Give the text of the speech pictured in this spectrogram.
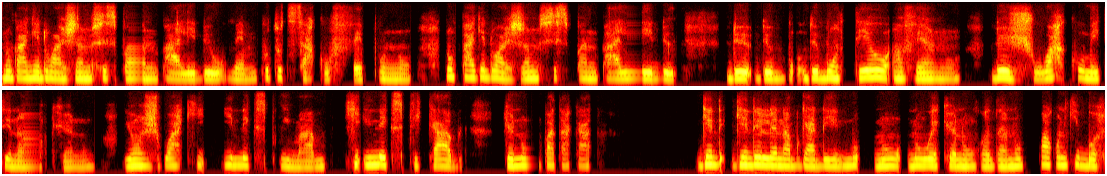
nou pa gen do a jem suspande pale de ou men, pou tout sa kou fe pou nou. Nou pa gen do a jem suspande pale de, de, de, de bonte ou anver nou, de jwa kou mette nan ke nou. Yon jwa ki ineksprimab, ki ineksplikab, ke nou pataka gen de lè nap gade nou, nou, nou weke nou kontan, nou pa kon ki bosh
